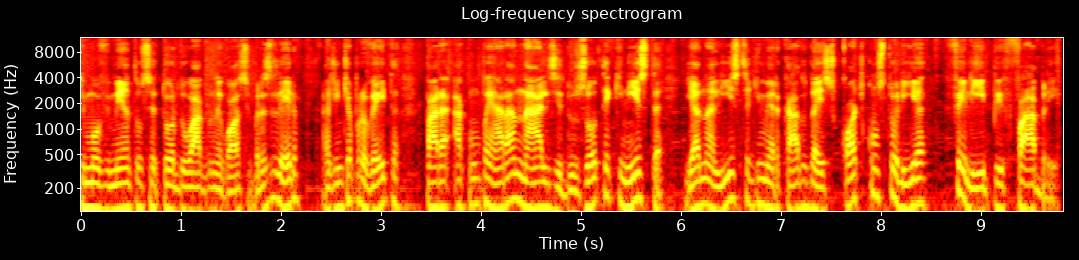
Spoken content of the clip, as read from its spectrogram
que movimenta o setor do agronegócio brasileiro, a gente aproveita para acompanhar a análise do zootecnista e analista de mercado da Scott Consultoria, Felipe Fabre.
